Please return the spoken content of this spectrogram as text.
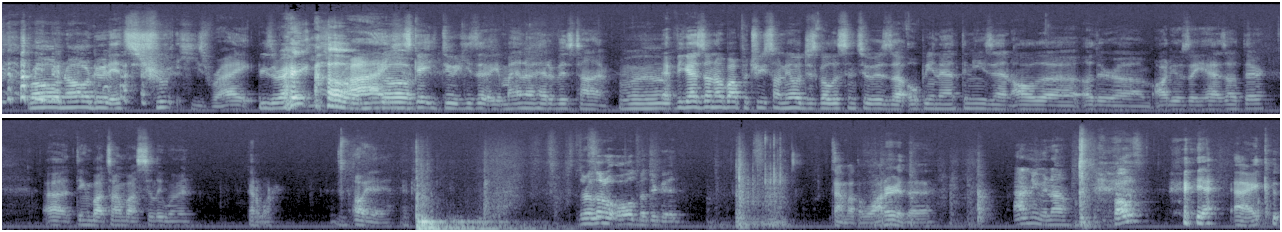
Bro, no, dude, it's true. He's right. He's right. He's oh, right. no. He's great, dude. He's a man ahead of his time. Well, If you guys don't know about Patrice O'Neal, just go listen to his uh, Opie and Anthony's and all the other um, audios that he has out there. Uh, think about talking about silly women. Gotta work. Oh yeah, yeah. Okay. They're a little old, but they're good. Talking about the water or the. I don't even know. Both. yeah. All right. Cool.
